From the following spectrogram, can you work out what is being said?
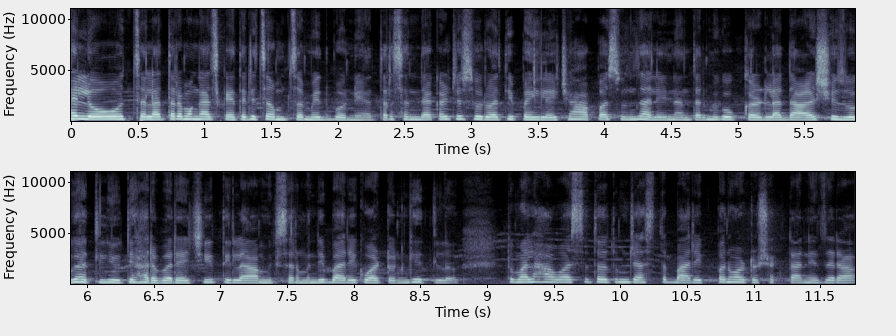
हॅलो चला तर मग आज काहीतरी चमचमीत बनूया. तर संध्याकाळची सुरुवाती पहिले चहापासून झाली नंतर मी कुकरला डाळ शिजू घातली होती हरभऱ्याची तिला मिक्सरमध्ये बारीक वाटून घेतलं. तुम्हाला हवं असतं तर तुम्ही जास्त बारीक पण वाटू शकता आणि जरा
